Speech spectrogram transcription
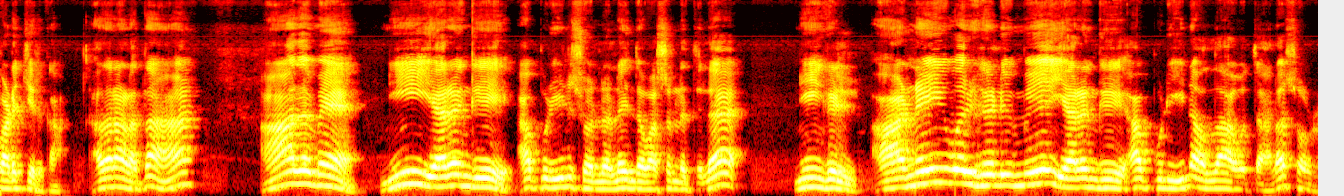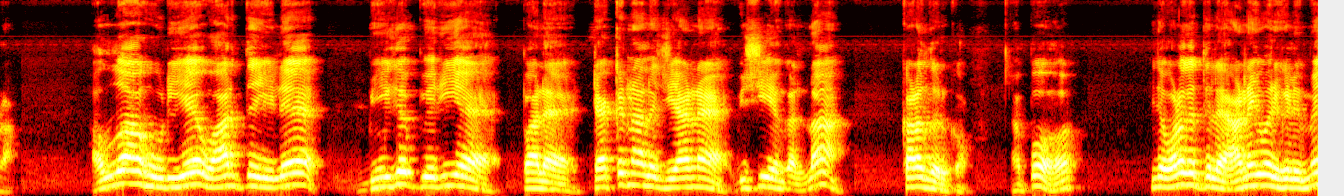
படைச்சிருக்கான். அதனால தான் ஆதமே நீ இறங்கு அப்படின்னு சொல்லலை இந்த வசனத்தில். நீங்கள் அனைவர்களுமே இறங்கு அப்படின்னு அல்லாஹால சொல்கிறான் அல்லாஹுடைய வார்த்தையில் மிகப்பெரிய பல டெக்னாலஜியான விஷயங்கள்லாம் கலந்துருக்கும். அப்போது இந்த உலகத்தில் அனைவர்களுமே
